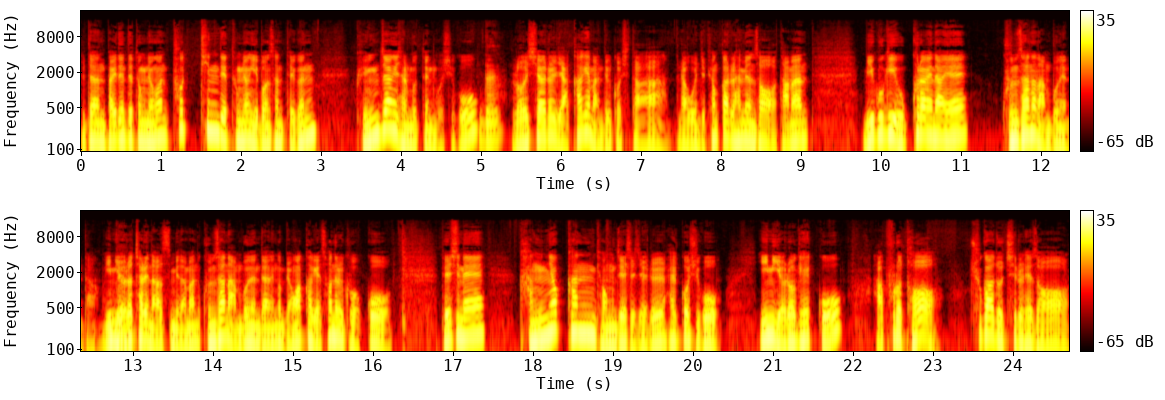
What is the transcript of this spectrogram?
일단 바이든 대통령은 푸틴 대통령 이번 선택은 굉장히 잘못된 것이고 네. 러시아를 약하게 만들 것이다라고 이제 평가를 하면서 다만 미국이 우크라이나에 군사는 안 보낸다. 이미 네. 여러 차례 나왔습니다만 군사는 안 보낸다는 건 명확하게 선을 그었고 대신에 강력한 경제 제재를 할 것이고 이미 여러 개 했고 앞으로 더 추가 조치를 해서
